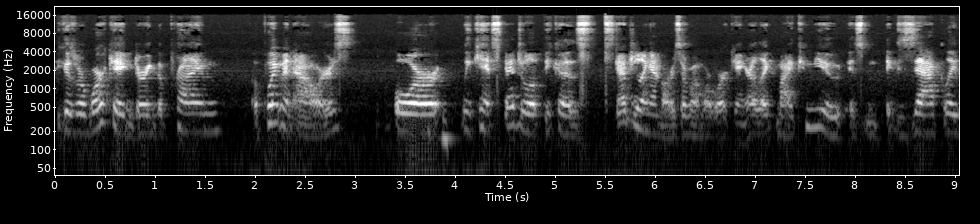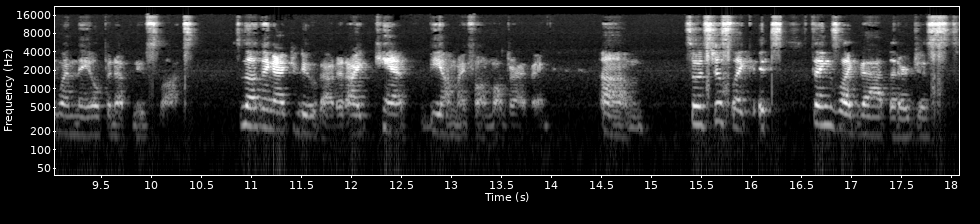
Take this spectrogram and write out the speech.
because we're working during the prime appointment hours or we can't schedule it because scheduling hours are when we're working or like my commute is exactly when they open up new slots. There's nothing I can do about it. I can't be on my phone while driving. Um, so it's just like it's things like that that are just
